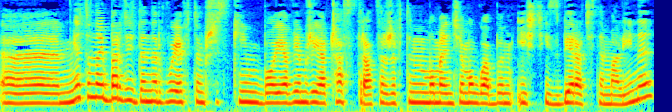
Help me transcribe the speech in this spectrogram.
E, mnie to najbardziej denerwuje w tym wszystkim, bo ja wiem, że ja czas tracę, że w tym momencie mogłabym iść i zbierać te maliny,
